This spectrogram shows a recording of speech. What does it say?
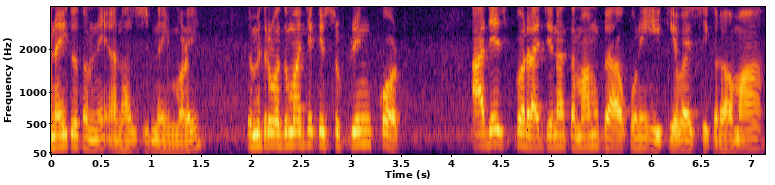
નહીં તો તમને અનાજ નહીં મળે. તો મિત્રો વધુમાં છે કે સુપ્રીમ કોર્ટ આદેશ પર રાજ્યના તમામ ગ્રાહકોને ઈ કેવાયસી કરાવવામાં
